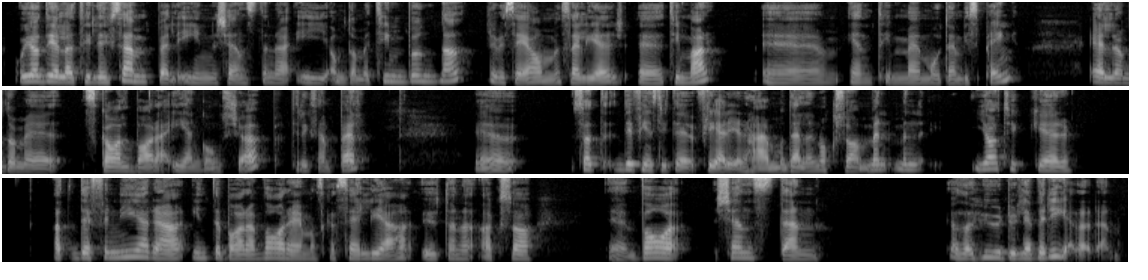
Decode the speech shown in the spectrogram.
Och jag delar till exempel in tjänsterna i om de är timbundna, det vill säga om man säljer eh, timmar, eh, en timme mot en viss peng. Eller om de är skalbara engångsköp till exempel. Eh, så att det finns lite fler i den här modellen också. Men, men jag tycker att definiera inte bara vad det är man ska sälja utan också eh, vad tjänsten, alltså hur du levererar den.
